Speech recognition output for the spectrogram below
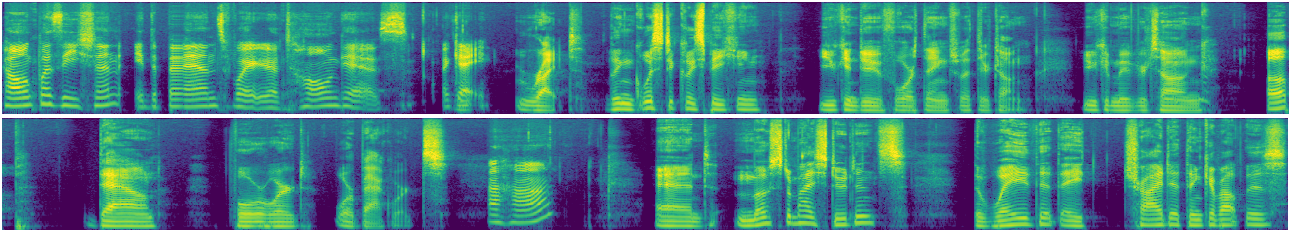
tongue position, it depends where your tongue is. Okay. Right. Linguistically speaking, you can do four things with your tongue. You can move your tongue up, down, forward, or backwards. Uh-huh. And most of my students, the way that they try to think about this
